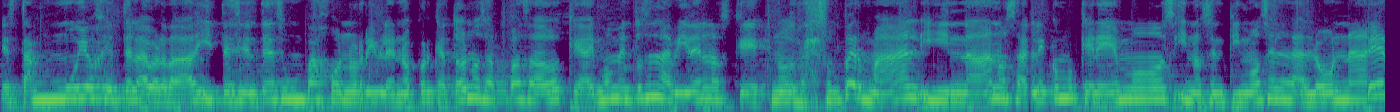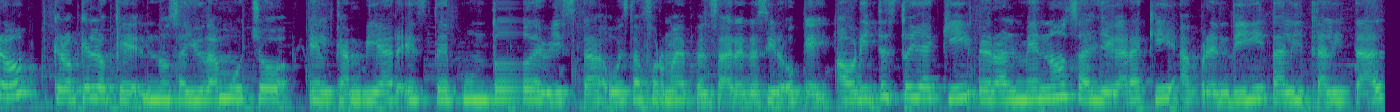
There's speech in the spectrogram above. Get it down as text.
está muy ojete, la verdad, y te sientes un bajón horrible, ¿no? Porque a todos nos ha pasado que hay momentos en la vida en los que nos va súper mal y nada nos sale como queremos y nos sentimos en la lona, pero creo que lo que nos ayuda mucho el cambiar este punto de vista o esta forma de pensar es decir, ok, ahorita estoy aquí, pero al menos al llegar aquí aprendí tal y tal y tal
